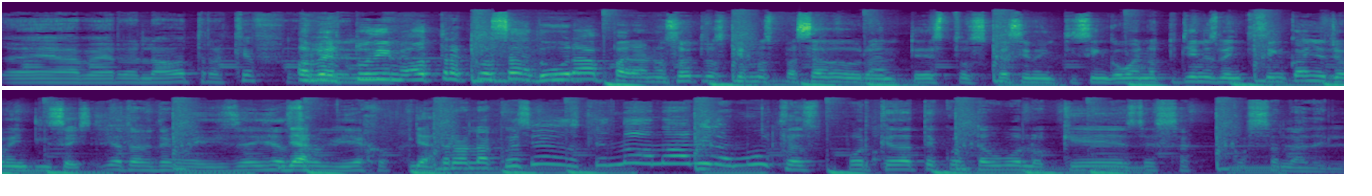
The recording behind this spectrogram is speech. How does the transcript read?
Eh, a ver, la otra, ¿qué fue? A ver, tú dime, otra cosa dura para nosotros que hemos pasado durante estos casi 25. Bueno, tú tienes 25 años, yo 26. Yo también tengo 26, ya, Ya, soy viejo. ya. Pero la cuestión es que no, no ha habido muchas. Porque date cuenta, hubo lo que es esa cosa, la del.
